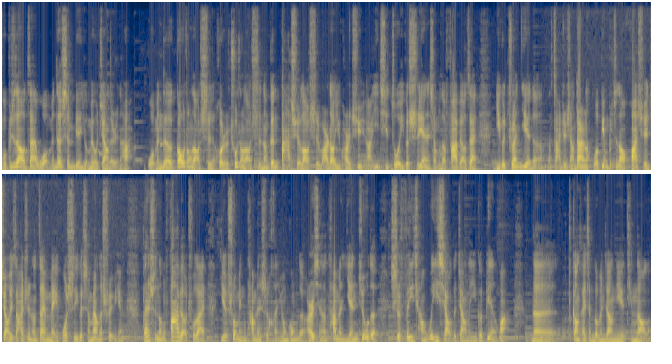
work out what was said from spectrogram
我不知道在我们的身边有没有这样的人哈。我们的高中老师或者是初中老师能跟大学老师玩到一块儿去啊，一起做一个实验什么的，发表在一个专业的杂志上。当然了，我并不知道化学教育杂志呢在美国是一个什么样的水平，但是能发表出来，也说明他们是很用功的，而且呢，他们研究的是非常微小的这样的一个变化。那。刚才整个文章你也听到了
